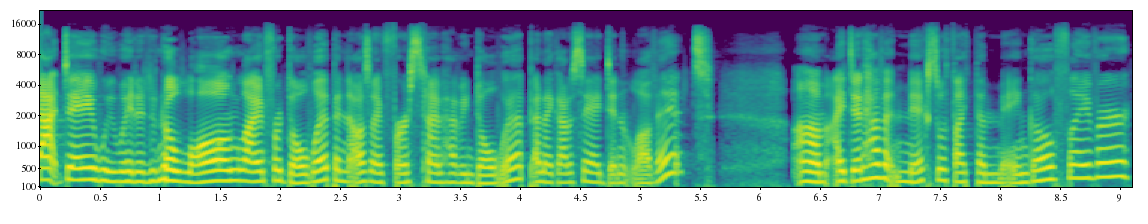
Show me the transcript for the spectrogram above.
that day we waited in a long line for Dole Whip, and that was my first time having Dole Whip. And I gotta say, I didn't love it. Um, I did have it mixed with like the mango flavor.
